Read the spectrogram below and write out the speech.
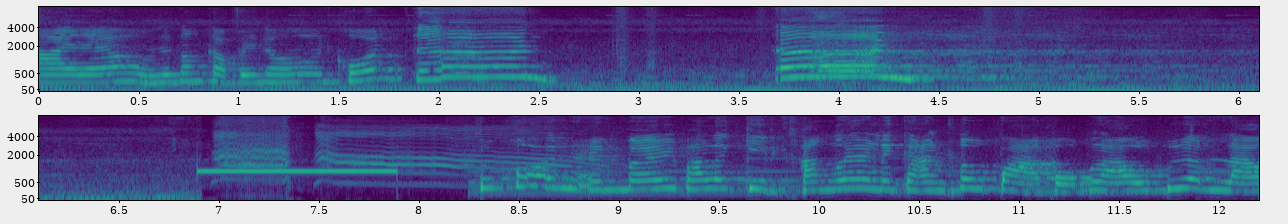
ตายแล้ว ผมจะต้องกลับไปนอนคนตื่นตื่นทุกคนเห็นไหมภารกิจครั้งแรกในการเข้าป่าของเราเพื่อนเรา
